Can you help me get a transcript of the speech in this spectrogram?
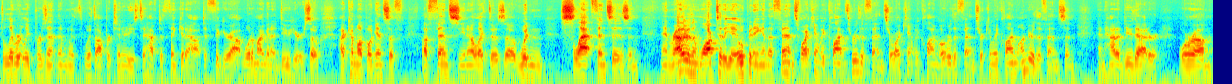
deliberately present them with, with opportunities to have to think it out, to figure out what am I going to do here. So I come up against a, a fence, you know, like those uh, wooden slat fences, and, and rather than walk to the opening in the fence, why can't we climb through the fence, or why can't we climb over the fence, or can we climb under the fence, and, and how to do that, or, or um,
